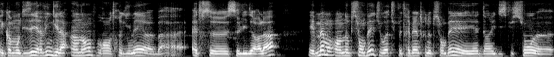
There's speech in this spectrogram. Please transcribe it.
et comme on disait, Irving, il a un an pour, entre guillemets, euh, bah, être ce, leader-là. Et même en, option B, tu vois, tu peux très bien être une option B et être dans les discussions, euh,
